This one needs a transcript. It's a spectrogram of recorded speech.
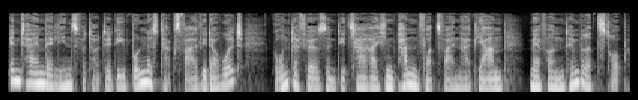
In Teilen Berlins wird heute die Bundestagswahl wiederholt. Grund dafür sind die zahlreichen Pannen vor zweieinhalb Jahren. Mehr von Tim Britztrup.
